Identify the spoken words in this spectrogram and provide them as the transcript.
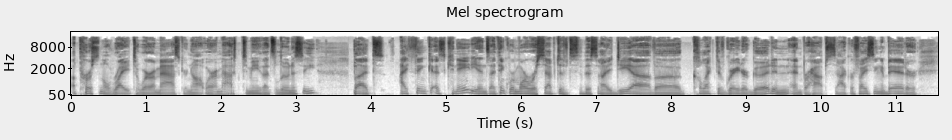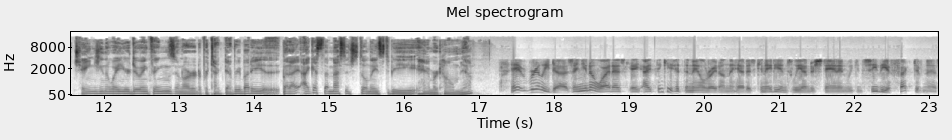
a personal right to wear a mask or not wear a mask. To me, that's lunacy. But I think as Canadians, I think we're more receptive to this idea of a collective greater good and, and perhaps sacrificing a bit or changing the way you're doing things in order to protect everybody. But I, I guess the message still needs to be hammered home, yeah? It really does. And you know what? As, I think you hit the nail right on the head. As Canadians, we understand and we can see the effectiveness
